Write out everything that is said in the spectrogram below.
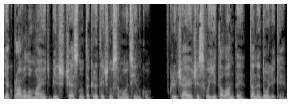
як правило, мають більш чесну та критичну самооцінку, включаючи свої таланти та недоліки.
